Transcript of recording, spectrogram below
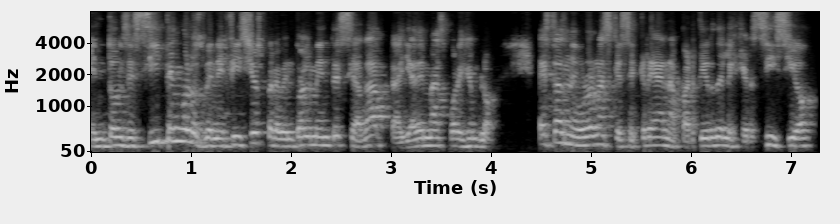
entonces sí tengo los beneficios, pero eventualmente se adapta. Y además, por ejemplo, estas neuronas que se crean a partir del ejercicio,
